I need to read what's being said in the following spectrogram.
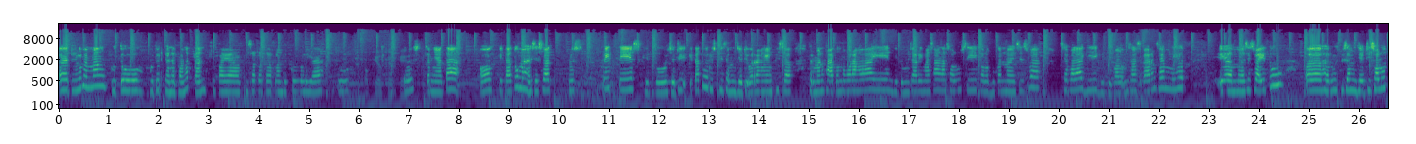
uh, dulu memang butuh butuh dana banget kan supaya bisa tetap lanjut kuliah itu. Oke oke oke. Terus ternyata oh kita tuh mahasiswa terus kritis gitu. Jadi kita tuh harus bisa menjadi orang yang bisa bermanfaat untuk orang lain gitu mencari masalah solusi. Kalau bukan mahasiswa siapa lagi gitu? Kalau misalnya sekarang saya melihat ya mahasiswa itu uh, harus bisa menjadi solut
